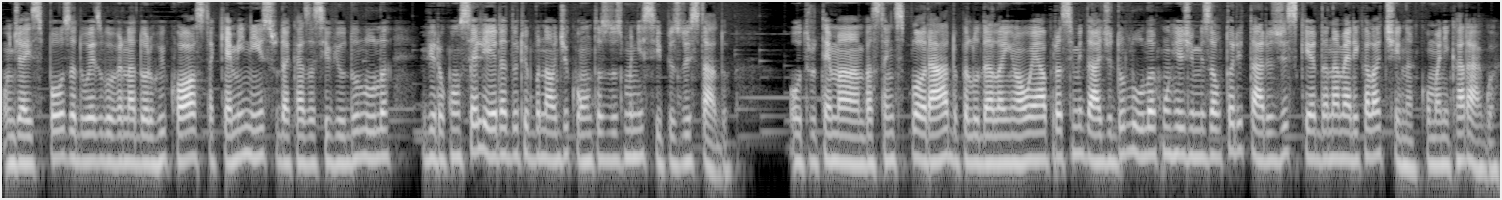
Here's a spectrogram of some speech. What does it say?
onde a esposa do ex-governador Rui Costa, que é ministro da Casa Civil do Lula, virou conselheira do Tribunal de Contas dos municípios do estado. Outro tema bastante explorado pelo Dallagnol é a proximidade do Lula com regimes autoritários de esquerda na América Latina, como a Nicarágua.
